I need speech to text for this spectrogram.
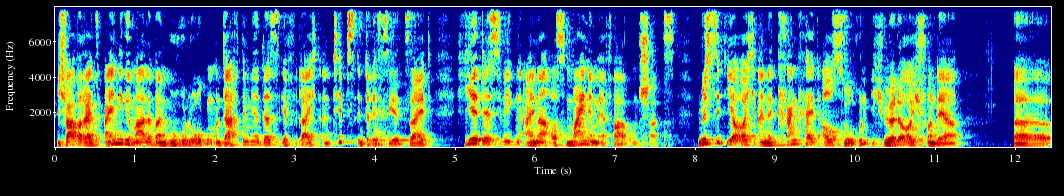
Ich war bereits einige Male beim Urologen und dachte mir, dass ihr vielleicht an Tipps interessiert seid. Hier deswegen einer aus meinem Erfahrungsschatz. Müsstet ihr euch eine Krankheit aussuchen, ich würde euch von der äh,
